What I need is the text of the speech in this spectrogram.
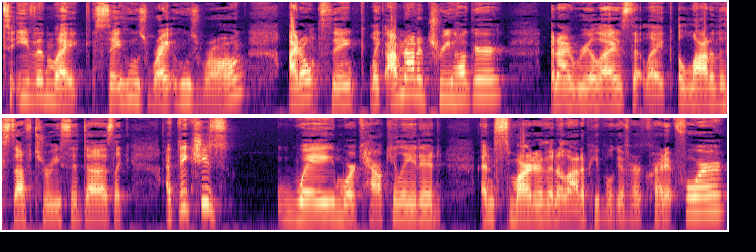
to even like say who's right, who's wrong. I don't think like I'm not a tree hugger and I realize that like a lot of the stuff Teresa does, like I think she's way more calculated and smarter than a lot of people give her credit for.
